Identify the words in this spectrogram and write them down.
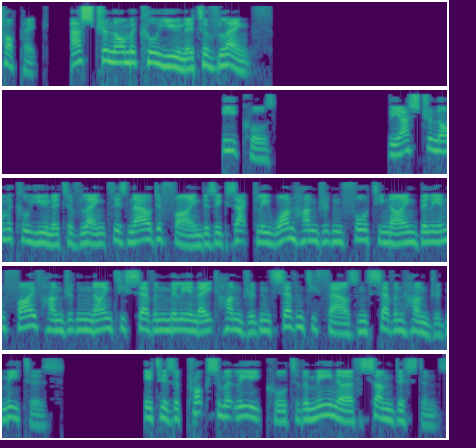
Topic: Astronomical unit of length. Equals. The astronomical unit of length is now defined as exactly 149,597,870,700 meters. It is approximately equal to the mean Earth-Sun distance.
